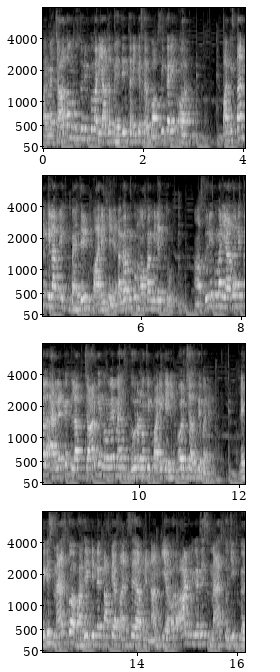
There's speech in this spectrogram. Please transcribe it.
और मैं चाहता हूँ सूर्य कुमार यादव बेहतरीन तरीके से वापसी करे और पाकिस्तान के खिलाफ एक बेहतरीन पारी खेले। अगर उनको मौका मिले तो। हाँ सूर्य कुमार यादव ने कल आयरलैंड के खिलाफ चार के नौ में महज दो रनों की पारी खेली और चलते बने। लेकिन इस मैच को भारतीय टीम ने काफ़ी आसानी से अपने नाम किया और आठ विकेट से इस मैच को जीतकर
